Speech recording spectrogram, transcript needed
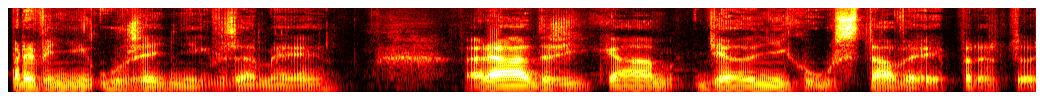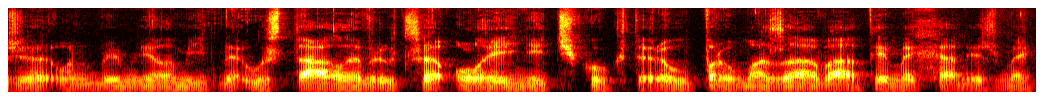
první úředník v zemi. Rád říkám dělník ústavy, protože on by měl mít neustále v ruce olejničku, kterou promazává ty mechanismy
